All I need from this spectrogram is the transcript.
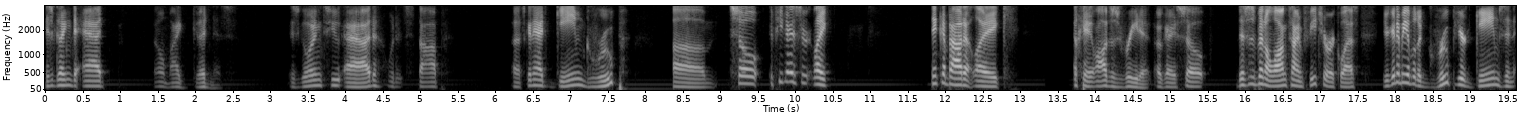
is going to add. Oh my goodness, is going to add. Would it stop? Uh, it's going to add Game Group. Um, so if you guys are like, think about it like, okay, well, I'll just read it. Okay, so this has been a long time feature request. You're going to be able to group your games and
